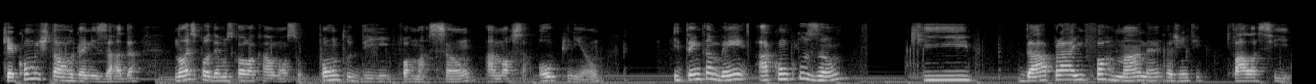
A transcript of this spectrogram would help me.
que é como está organizada. Nós podemos colocar o nosso ponto de informação, a nossa opinião. E tem também a conclusão, que dá para informar, né? A gente fala se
